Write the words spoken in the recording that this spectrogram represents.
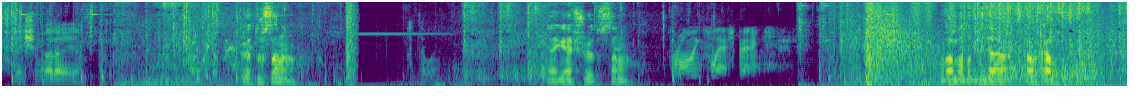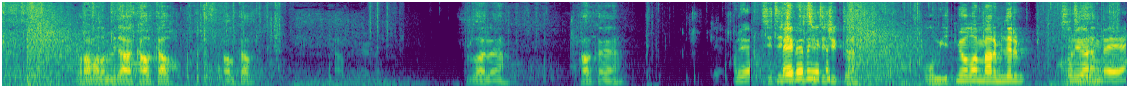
Flash'ım var A'ya. Şuraya otursana. Atamadım. Gel gel şuraya otursana. Vuramadım bir daha. Kalk kalk. Vuramadım bir daha. Kalk kalk. Kalk kalk. Şurada hala. Kalk ayağa. Buraya. City Be, çıktı, be, be, City çıktı. Oğlum gitmiyor lan mermilerim. Vuruyorum B'ye.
